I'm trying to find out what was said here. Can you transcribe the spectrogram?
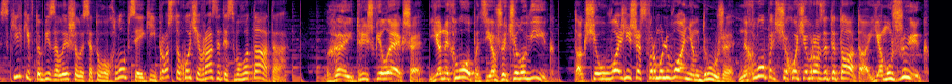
Скільки в тобі залишилося того хлопця, який просто хоче вразити свого тата? Гей, трішки легше. Я не хлопець, я вже чоловік. Так що уважніше з формулюванням, друже. Не хлопець, що хоче вразити тата, я мужик.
